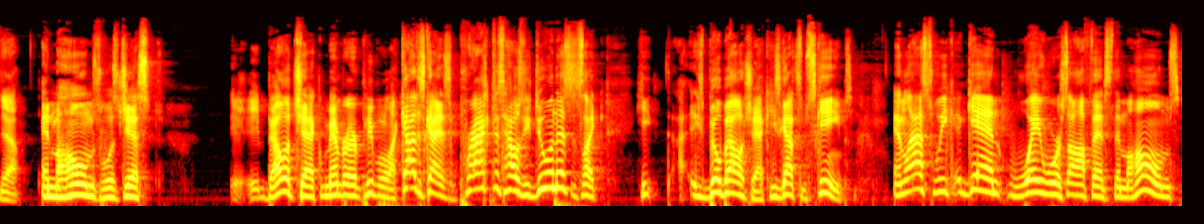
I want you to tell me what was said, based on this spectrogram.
Yeah. and Mahomes was just Belichick. Remember, people were like, "God, this guy has practice. How's he doing this?" It's like he he's Bill Belichick. He's got some schemes. And last week, again, way worse offense than Mahomes.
